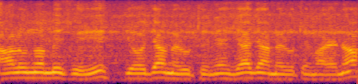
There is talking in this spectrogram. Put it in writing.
အားလုံးသောမိတ်ဆွေကြီးပျော်ကြမယ်လို့ထင်တယ်ရကြမယ်လို့ထင်ပါတယ်နော်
